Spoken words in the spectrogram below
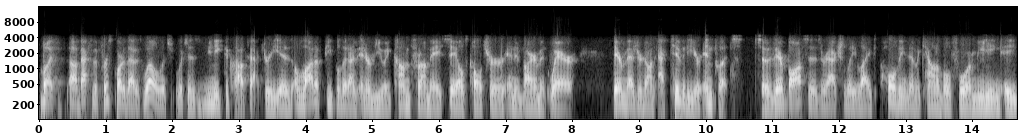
but uh, back to the first part of that as well, which which is unique to Cloud Factory, is a lot of people that I'm interviewing come from a sales culture and environment where they're measured on activity or inputs. So their bosses are actually like holding them accountable for meeting a,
